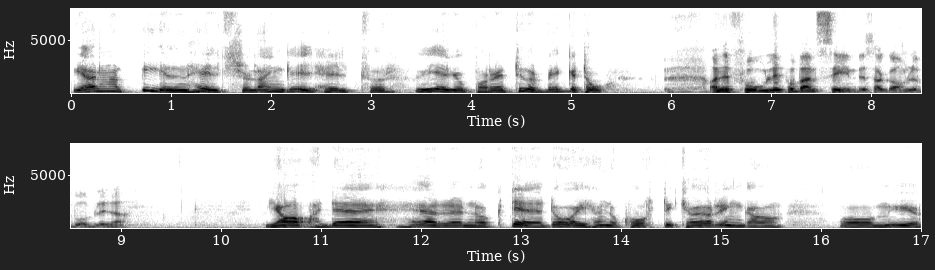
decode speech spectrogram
gjerne at bilen helt så lenge jeg helt, for vi er jo på retur begge to. Han er folig på bensin, disse gamle boblene? Ja, det er nok det. Da jeg har nok korte kjøringer og mye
